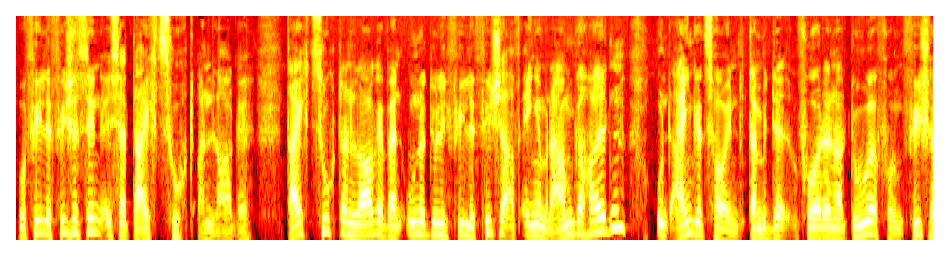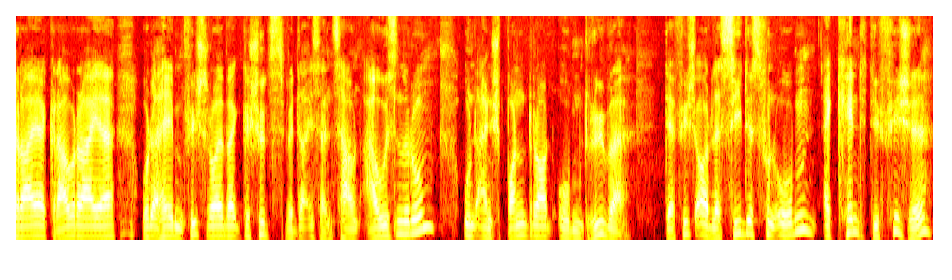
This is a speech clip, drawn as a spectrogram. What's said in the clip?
Wo viele Fische sind, ist eine Deichzuchtanlage. Deichzuchtanlage werden unnatürlich viele Fische auf engem Raum gehalten und eingezäunt, damit vor der Natur vom Fischreiher, Graureiher oder eben Fischräuber geschützt wird. Da ist ein Zaun außenrum und ein Spanndraht oben drüber. Der Fischadler sieht es von oben, erkennt die Fische,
